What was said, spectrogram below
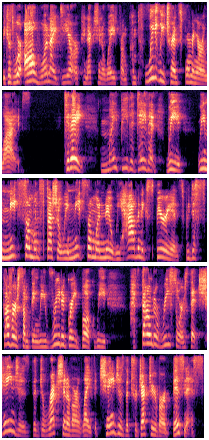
because we're all one idea or connection away from completely transforming our lives. Today might be the day that we we meet someone special, we meet someone new, we have an experience, we discover something, we read a great book, we have found a resource that changes the direction of our life, it changes the trajectory of our business.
